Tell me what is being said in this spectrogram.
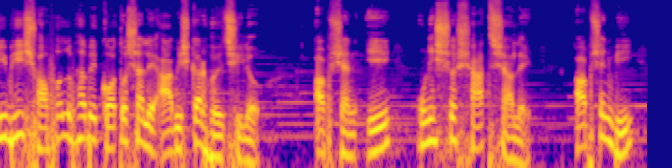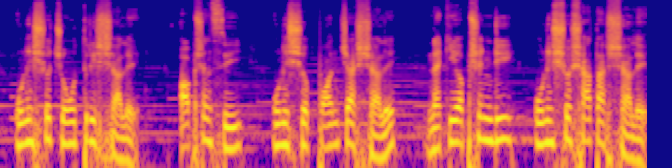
TV সফলভাবে কত সালে আবিষ্কার হয়েছিল? অপশান এ, উনিশশো সাত সালে। অপশান বি, উনিশশো চৌত্রিশ সালে। অপশান সি, উনিশশো পঞ্চাশ সালে। নাকি অপশান ডি, উনিশশো সাতাশ সালে?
